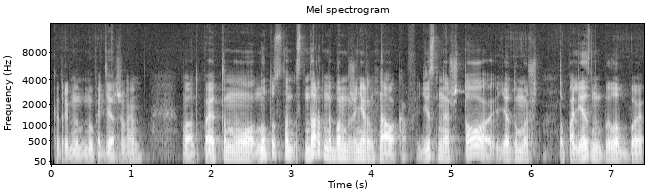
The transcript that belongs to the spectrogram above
который мы поддерживаем. Вот, поэтому, ну, тут стандартный набор инженерных навыков. Единственное, что, я думаю, что полезно было бы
